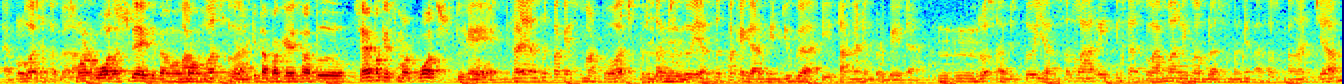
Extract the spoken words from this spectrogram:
Apple Watch atau Galaxy Smartwatch deh kita ngomong. smartwatch Ya, lah kita pakai satu, saya pakai smartwatch oke gitu. misalnya Yansan pakai smartwatch terus habis Mhm. itu Yansan pakai Garmin juga di tangan yang berbeda Mhm. terus habis itu Yansan lari misalnya selama 15 menit atau setengah jam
